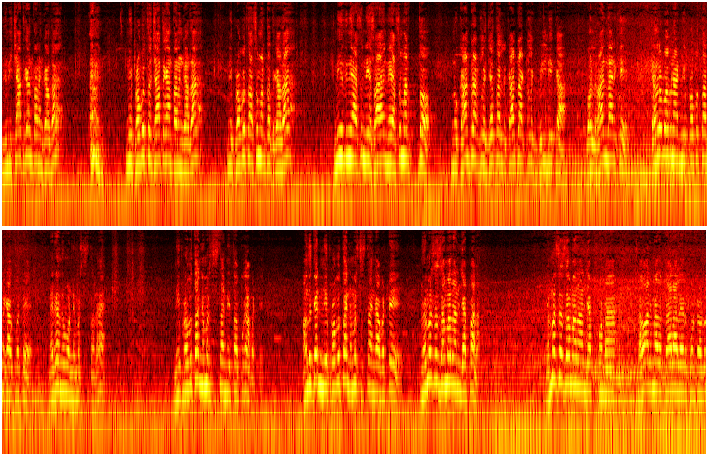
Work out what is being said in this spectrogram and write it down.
ఇది నీ చేతకాంతనం కాదా? నీ ప్రభుత్వ చేతకాంతనం కాదా? నీ ప్రభుత్వ అసమర్థత కాదా? నీది నీ అస నీ సహా నీ అసమర్థతో నువ్వు కాంట్రాక్టుల జీతాలు కాంట్రాక్టర్లకు బిల్లీక వాళ్ళు రాని దానికి చంద్రబాబు నాయుడు నీ ప్రభుత్వాన్ని కాకపోతే నరేంద్ర మోడీ విమర్శిస్తాడా? నీ ప్రభుత్వాన్ని విమర్శిస్తాను నీ తప్పు కాబట్టి. అందుకని నీ ప్రభుత్వాన్ని విమర్శిస్తాం కాబట్టి నువ్వు విమర్శ సమాధానం చెప్పాలా? విమర్శ సమాధానం చెప్పకుండా శవాల మీద పేలాలు ఏరుకుంటాడు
